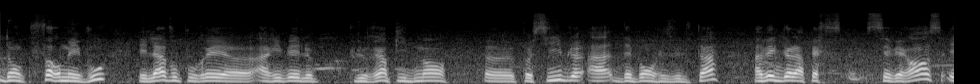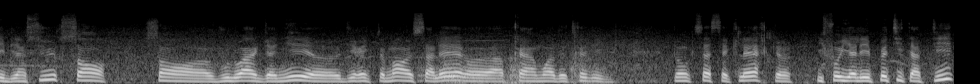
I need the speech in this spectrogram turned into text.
Donc formez-vous et là vous pourrez euh, arriver le plus rapidement euh, possible à des bons résultats avec de la persévérance et bien sûr sans, sans vouloir gagner directement un salaire après un mois de trading. Donc ça c'est clair qu'il faut y aller petit à petit,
